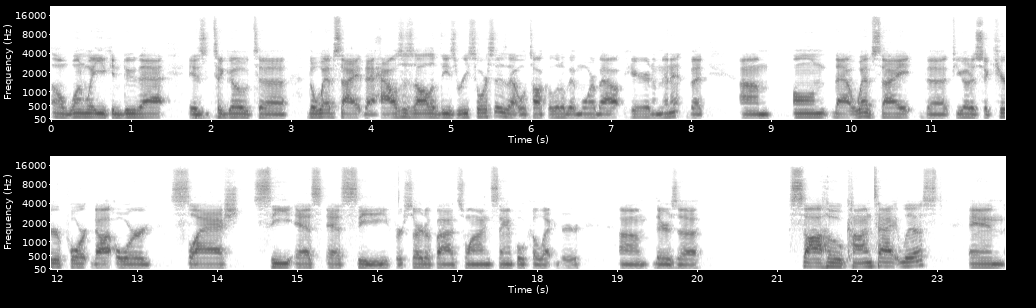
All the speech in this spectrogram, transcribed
uh, one way you can do that is to go to the website that houses all of these resources that we'll talk a little bit more about here in a minute. But um, on that website, the if you go to securepork.org slash CSSC for Certified Swine Sample Collector, um, there's a SAHO contact list. And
